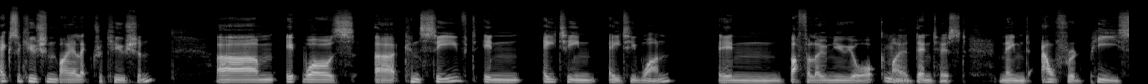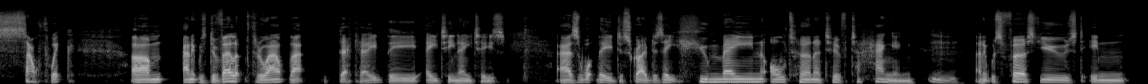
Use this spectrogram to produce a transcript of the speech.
execution by electrocution. Um, it was uh, conceived in 1881 in Buffalo, New York, by a dentist named Alfred P. Southwick. Um, and it was developed throughout that decade, the 1880s, as what they described as a humane alternative to hanging. And it was first used in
